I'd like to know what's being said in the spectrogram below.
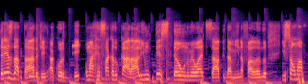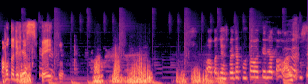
Três da tarde, acordei com uma ressaca do caralho e um textão no meu WhatsApp da mina falando isso é uma falta de respeito. Falta de respeito é porque ela queria estar lá. Isso.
